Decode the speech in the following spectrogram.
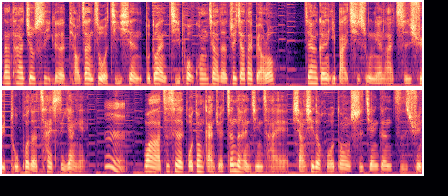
那它就是一个挑战自我极限、不断击破框架的最佳代表喽。这样跟一百七十五年来持续突破的蔡司一样，哎，嗯。哇，这次的活动感觉真的很精彩诶！详细的活动时间跟资讯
